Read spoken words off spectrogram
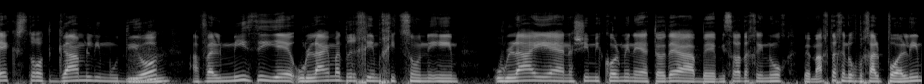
אקסטרות גם לימודיות, mm-hmm. אבל מי זה יהיה? אולי מדריכים חיצוניים, אולי אנשים מכל מיני, אתה יודע, במשרד החינוך, במערכת החינוך בכלל פועלים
